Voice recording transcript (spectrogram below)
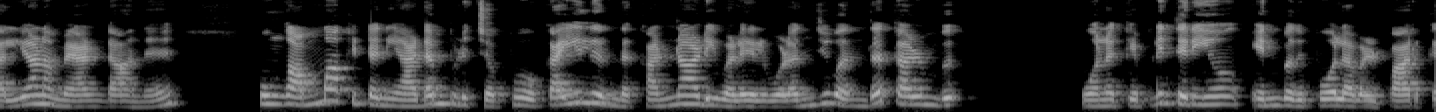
கல்யாணம் வேண்டான்னு உங்க அம்மா கிட்ட நீ அடம் பிடிச்சப்போ கையில் இருந்த கண்ணாடி வளையல் உழைஞ்சு வந்த தழும்பு. உனக்கு எப்படி தெரியும்? என்பது போல் அவள் பார்க்க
